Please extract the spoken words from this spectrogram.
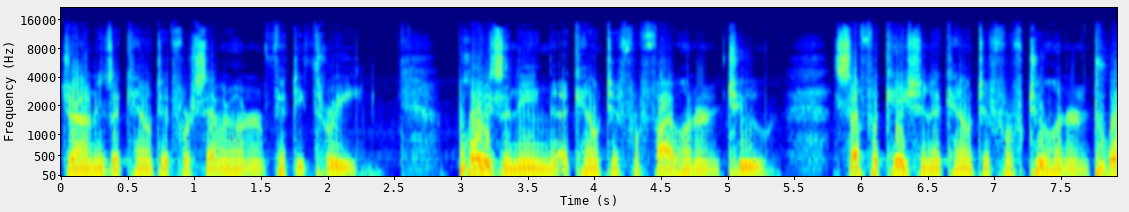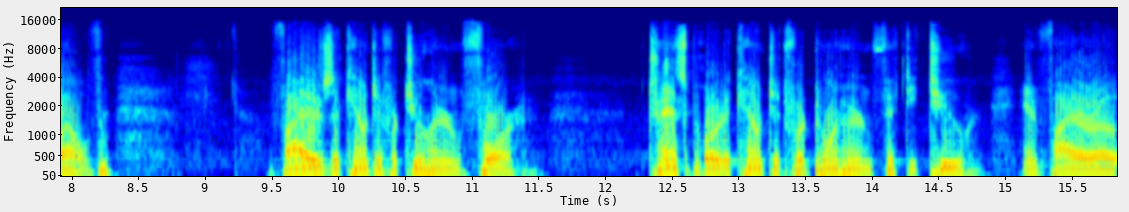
Drownings accounted for 753. Poisoning accounted for 502. Suffocation accounted for 212. Fires accounted for 204. Transport accounted for 152. And fire uh,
